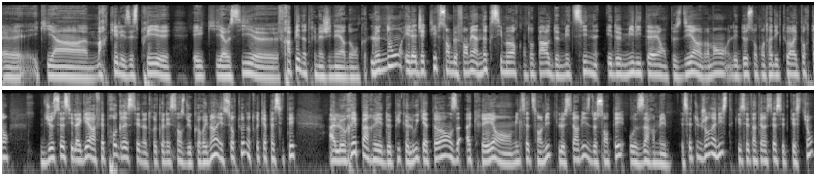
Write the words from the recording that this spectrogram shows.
euh, qui a marqué les esprits et, qui a aussi euh, frappé notre imaginaire. Donc le nom et l'adjectif semblent former un oxymore quand on parle de médecine et de militaire. On peut se dire vraiment les deux sont contradictoires et pourtant Dieu sait si la guerre a fait progresser notre connaissance du corps humain et surtout notre capacité à le réparer depuis que Louis XIV a créé en 1708 le service de santé aux armées. Et c'est une journaliste qui s'est intéressée à cette question.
